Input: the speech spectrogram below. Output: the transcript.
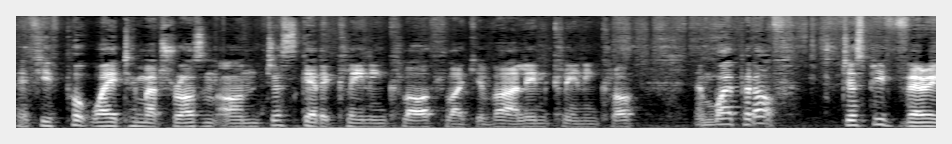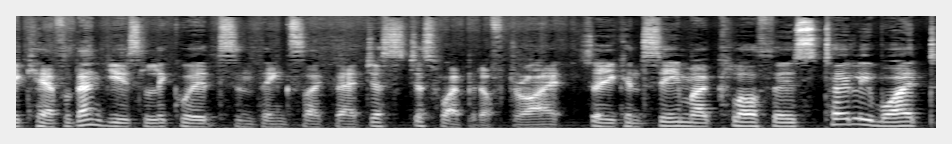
If you've put way too much rosin on, just get a cleaning cloth, like your violin cleaning cloth, and wipe it off just be very careful. Don't use liquids and things like that. Just, just wipe it off dry. So you can see my cloth is totally white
